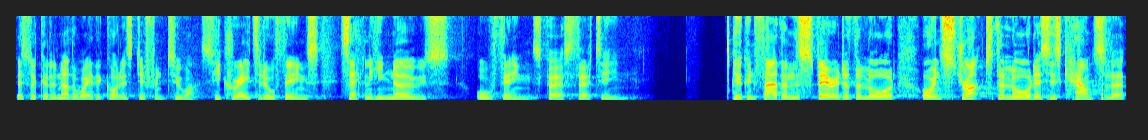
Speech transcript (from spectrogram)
Let's look at another way that God is different to us. He created all things. Secondly, he knows all things. Verse 13. Who can fathom the Spirit of the Lord or instruct the Lord as his counselor?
